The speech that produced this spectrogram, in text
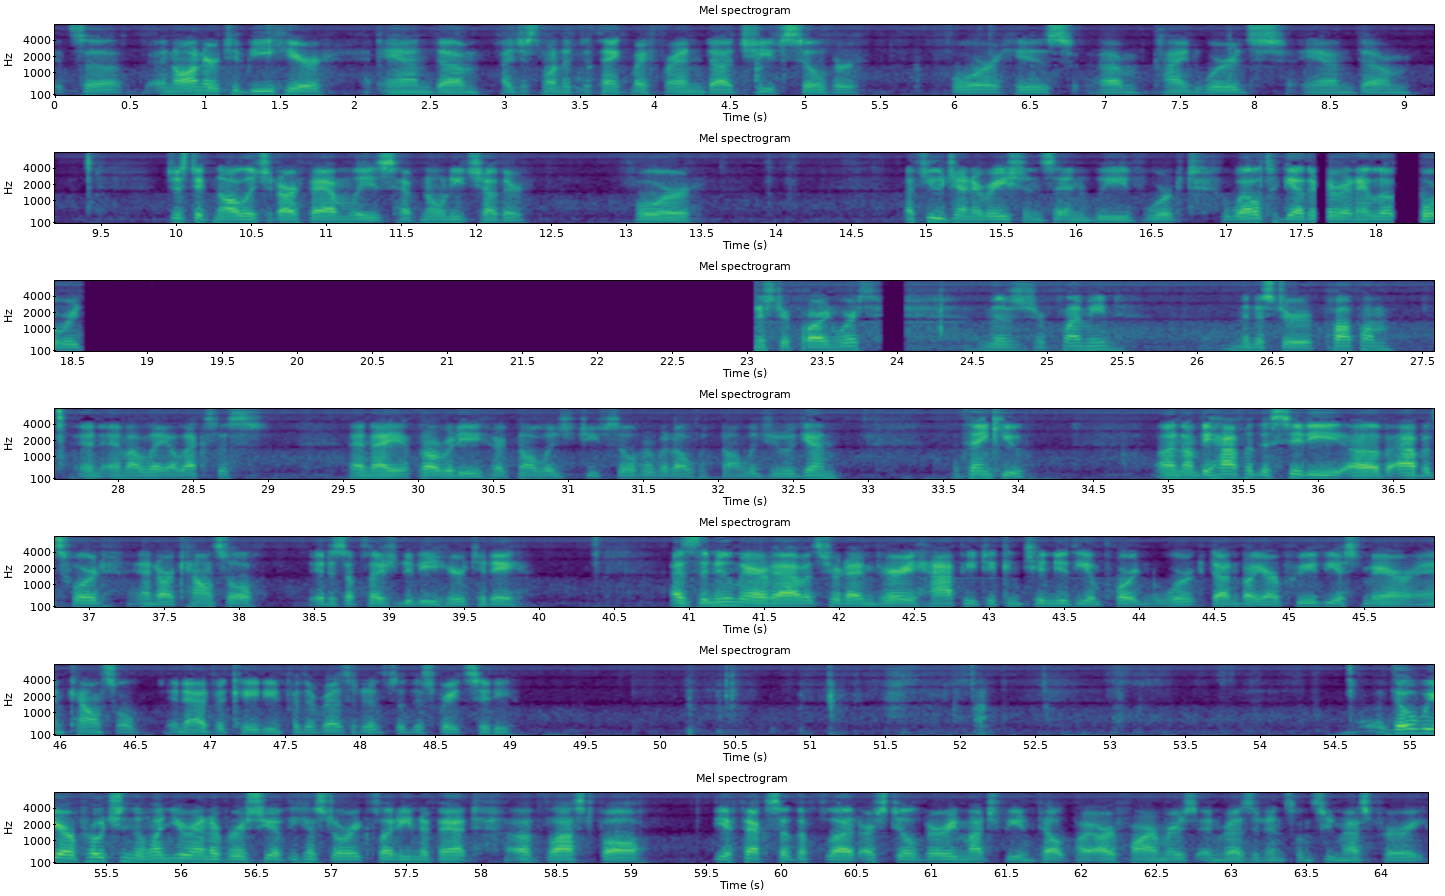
It's a, an honor to be here, and um, I just wanted to thank my friend uh, Chief Silver for his um, kind words and um, just acknowledge that our families have known each other for a few generations and we've worked well together, and I look forward. Minister Farnworth, Minister Fleming, Minister Popham, and MLA Alexis. And I have already acknowledged Chief Silver, but I'll acknowledge you again. Thank you. And on behalf of the City of Abbotsford and our Council, it is a pleasure to be here today. As the new Mayor of Abbotsford, I'm very happy to continue the important work done by our previous Mayor and Council in advocating for the residents of this great city. Though we are approaching the one year anniversary of the historic flooding event of last fall, the effects of the flood are still very much being felt by our farmers and residents on Sumas Prairie.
